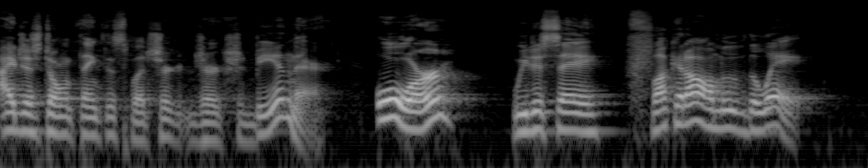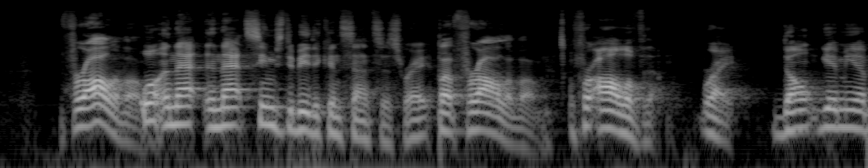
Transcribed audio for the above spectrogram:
I just don't think the split jerk, jerk should be in there. Or we just say fuck it all, move the weight for all of them. Well, and that and that seems to be the consensus, right? but for all of them. For all of them, right? Don't give me a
